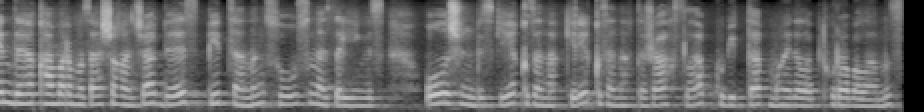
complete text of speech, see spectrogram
Енді қамырымыз ашығанша біз пиццаның соусын әзірлейміз. Ол үшін бізге қызанақ керек қызанақты жақсылап көбіктап майдалап турап аламыз.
